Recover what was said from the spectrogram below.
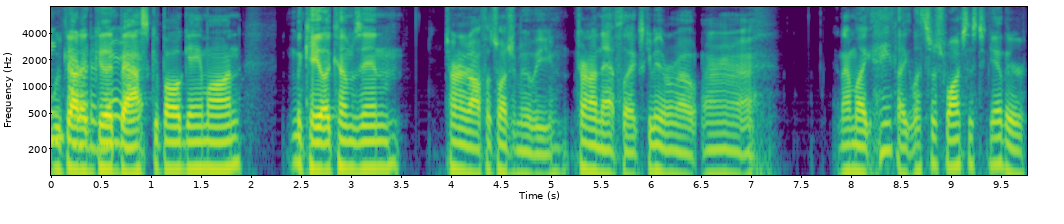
we I got a good admit it. basketball game on. Mykayla comes in, turn it off. Let's watch a movie. Turn on Netflix. Give me the remote. Uh, And I'm like, hey, like let's just watch this together.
